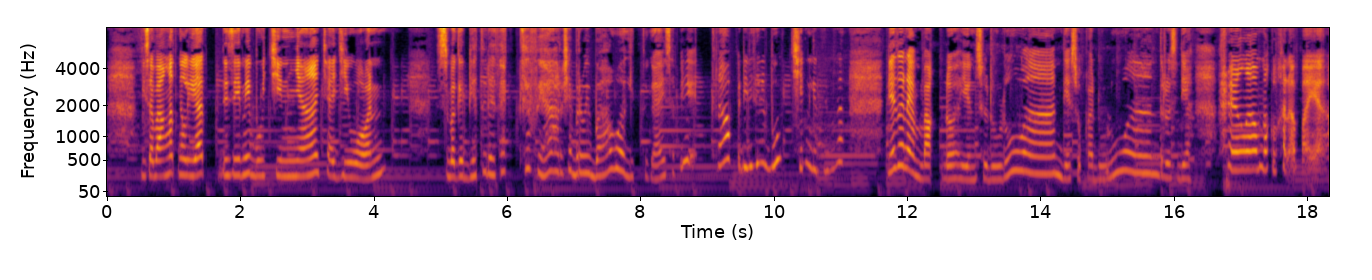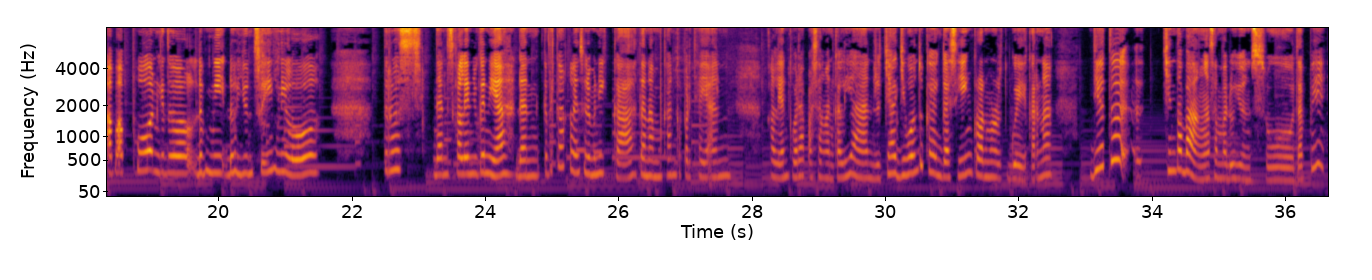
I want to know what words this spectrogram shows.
bisa banget ngelihat di sini bucinnya Cha Ji-won sebagai dia tuh detektif ya harusnya berwibawa gitu guys. Tapi kenapa dia di sini bucin gitu? Kan dia tuh nembak Do Hyun Soo duluan dia suka duluan terus dia rela melakukan apa ya apa pun gitu demi Do Hyun Soo ini loh. Terus dan sekalian juga nih ya dan ketika kalian sudah menikah tanamkan kepercayaan kalian kepada pasangan kalian. Cha Jiwon tuh kayak gak sinkron menurut gue karena dia tuh cinta banget sama Do Hyun Soo tapi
